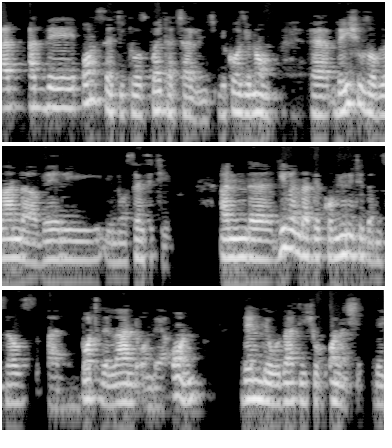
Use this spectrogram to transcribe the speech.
At, at the onset, it was quite a challenge because you know uh, the issues of land are very you know sensitive, and uh, given that the community themselves had bought the land on their own, then there was that issue of ownership. They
